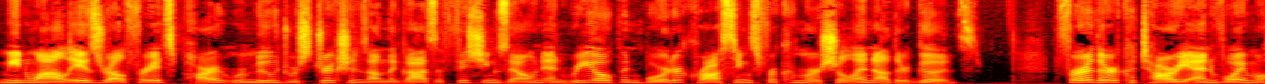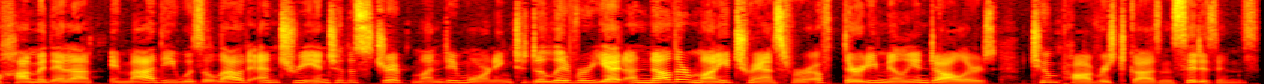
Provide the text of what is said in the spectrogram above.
Meanwhile, Israel, for its part, removed restrictions on the Gaza fishing zone and reopened border crossings for commercial and other goods. Further, Qatari envoy Mohammed El Emadi was allowed entry into the strip Monday morning to deliver yet another money transfer of $30 million to impoverished Gazan citizens.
